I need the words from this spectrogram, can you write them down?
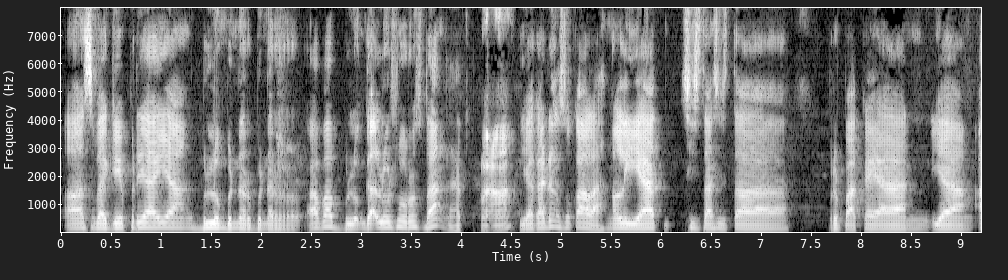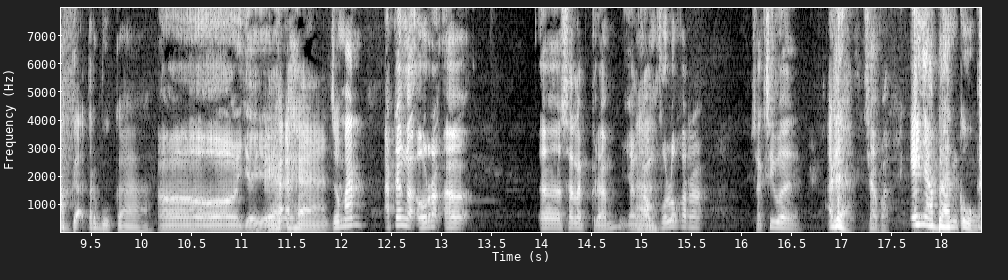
uh, sebagai pria yang belum benar-benar apa belum nggak lurus-lurus banget, Heeh. ya kadang suka lah ngelihat sista-sista berpakaian yang agak terbuka. Oh iya iya. Ya, iya. cuman Ada nggak orang eh, eh, selebgram yang Ah. kamu follow karena seksi wae? ada Siapa? E-nya Blanco.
